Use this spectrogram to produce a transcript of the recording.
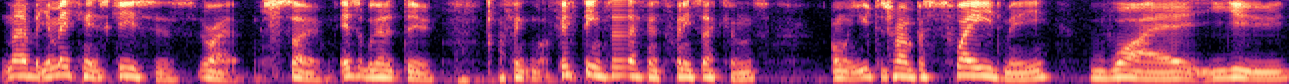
No, but you're making excuses. Right. So here's what we're gonna do. I think what 15 seconds, 20 seconds. I want you to try and persuade me why you,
